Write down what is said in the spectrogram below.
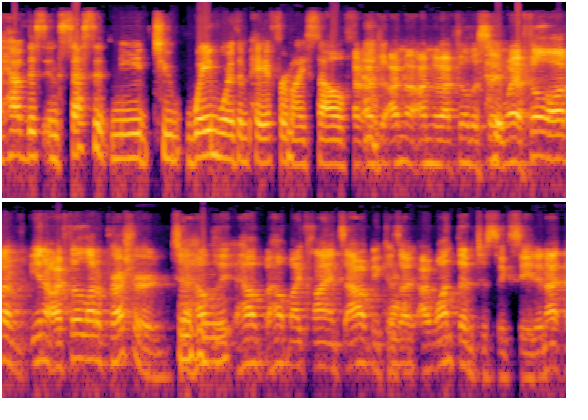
I have this incessant need to way more than pay for myself. I'm, I'm, I'm, i feel the same way. I feel a lot of, you know, I feel a lot of pressure to mm-hmm. help, help, help my clients out because yeah. I, I want them to succeed. And I,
